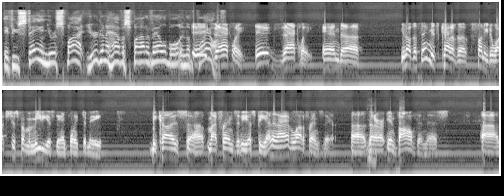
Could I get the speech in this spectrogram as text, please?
if you stay in your spot, you're going to have a spot available in the playoffs. Exactly, exactly. And uh, you know, the thing that's kind of uh, funny to watch, just from a media standpoint, to me, because uh, my friends at ESPN, and I have a lot of friends there uh, that are involved in this. Uh,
